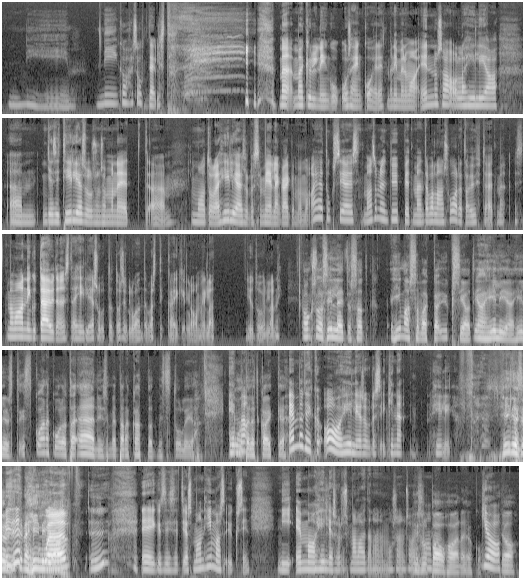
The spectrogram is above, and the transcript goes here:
Niin, niin kauhean suhteellista. mä, mä kyllä niinku usein koen, että mä nimenomaan en osaa olla hiljaa. Äm, ja sitten hiljaisuus on semmoinen, että äm, mulla tulee hiljaisuudessa mieleen kaiken maailman ajatuksia. Ja sitten mä oon semmoinen tyyppi, että mä en tavallaan suorata yhtään. Että mä, sit mä vaan niinku täytän sitä hiljaisuutta tosi luontevasti kaikilla omilla jutuillani. Onko sulla silleen, että jos sä oot himassa vaikka yksi ja oot ihan hiljaa hiljaisesti, sit kun aina kuulee jotain ääniä, niin sä menet aina katsoa, että mistä se tuli ja En mä, kuuntelet kaikkea. en mä tiedä, oo hiljaisuudessa ikinä hiljaa. Hiljaisuus Mitä? ikinä hiljaa. What? Mm? Eikö siis, että jos mä oon himas yksin, niin en mä oo hiljaisuudessa, mä laitan aina musan Niin soimaan. sulla pauhaa aina joku. Joo. Joo.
